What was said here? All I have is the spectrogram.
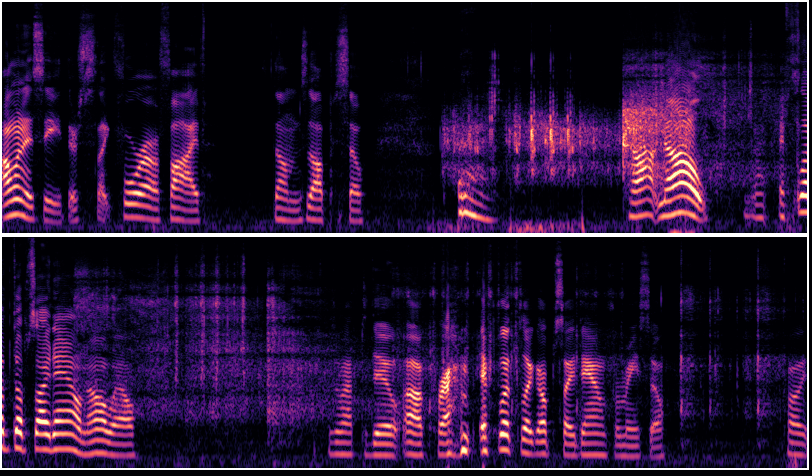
I want to see. There's like 4 out of 5 thumbs up, so. ah, no! It flipped upside down. Oh, well. What do I have to do? Oh, crap. It flipped like upside down for me, so. Probably.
